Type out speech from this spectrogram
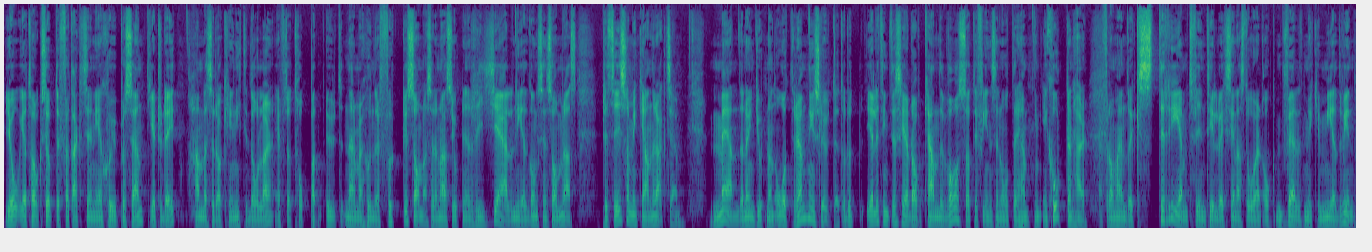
Jo, jag tar också upp det för att aktien är 7% year to date. Handlas idag kring 90 dollar efter att ha toppat ut närmare 140 i somras. Så den har alltså gjort en rejäl nedgång sedan somras. Precis som mycket andra aktier. Men den har inte gjort någon återhämtning i slutet. Och då är jag lite intresserad av, kan det vara så att det finns en återhämtning i korten här? För de har ändå extremt fin tillväxt senaste åren och väldigt mycket medvind.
